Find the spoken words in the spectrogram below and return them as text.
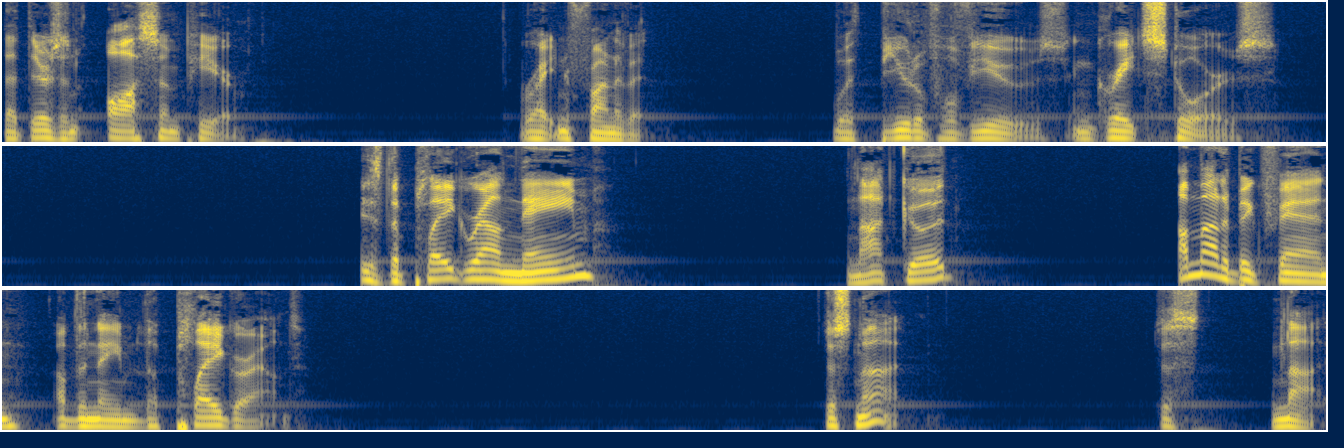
that there's an awesome pier right in front of it with beautiful views and great stores. Is the playground name not good? I'm not a big fan of the name The Playground. Just not. Just not.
